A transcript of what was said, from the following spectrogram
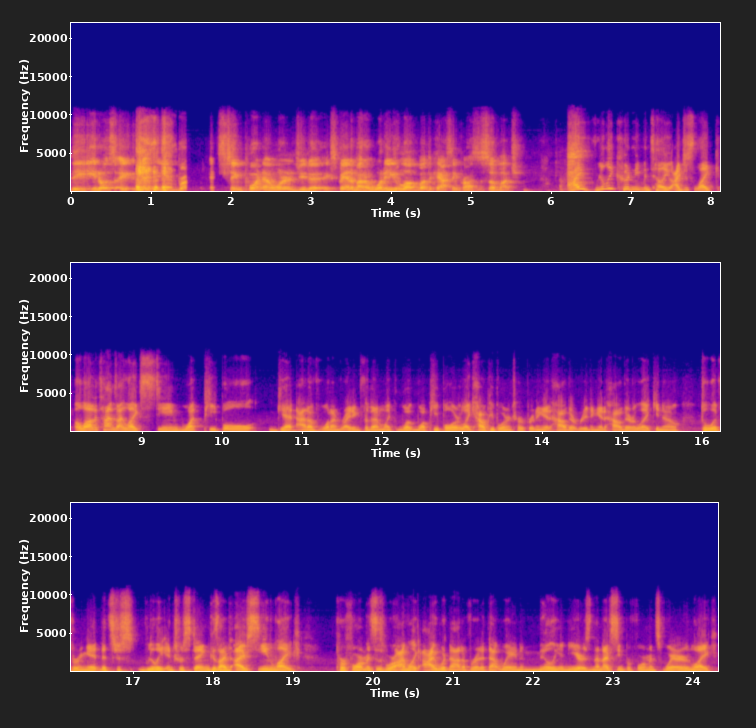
The you know it's uh, you brought an interesting point. And I wanted you to expand about it. What do you love about the casting process so much? I really couldn't even tell you. I just like a lot of times I like seeing what people get out of what I'm writing for them, like what what people are like, how people are interpreting it, how they're reading it, how they're like, you know, delivering it. It's just really interesting because I've I've seen like performances where I'm like I would not have read it that way in a million years, and then I've seen performance where like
